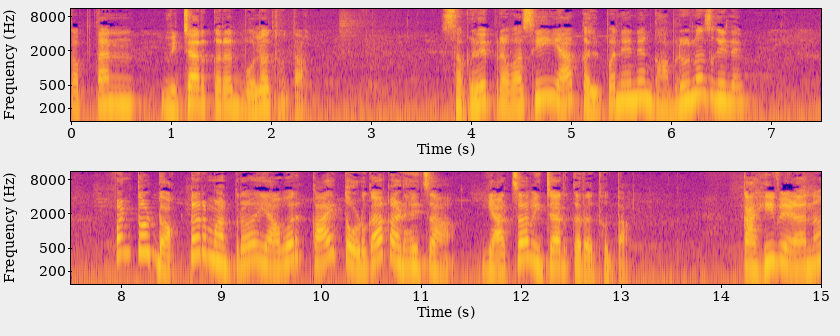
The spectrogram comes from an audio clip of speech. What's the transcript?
कप्तान विचार करत बोलत होता. सगळे प्रवासी या कल्पनेने घाबरूनच गेले. पण तो डॉक्टर मात्र यावर काय तोडगा काढायचा याचा विचार करत होता. काही वेळानं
